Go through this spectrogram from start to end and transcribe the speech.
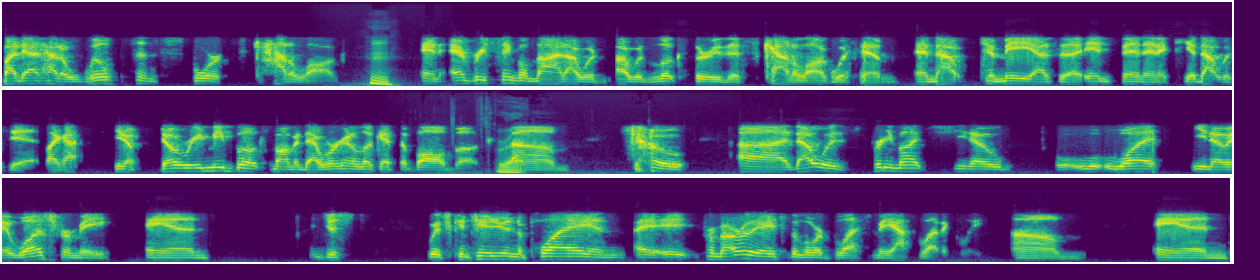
my dad had a Wilson Sports catalog, hmm. and every single night I would I would look through this catalog with him, and that to me as an infant and a kid, that was it. Like I, you know, don't read me books, mom and dad. We're gonna look at the ball book. Right. Um, so uh, that was pretty much you know w- what you know it was for me, and just was continuing to play, and it, from an early age, the Lord blessed me athletically. Um, and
